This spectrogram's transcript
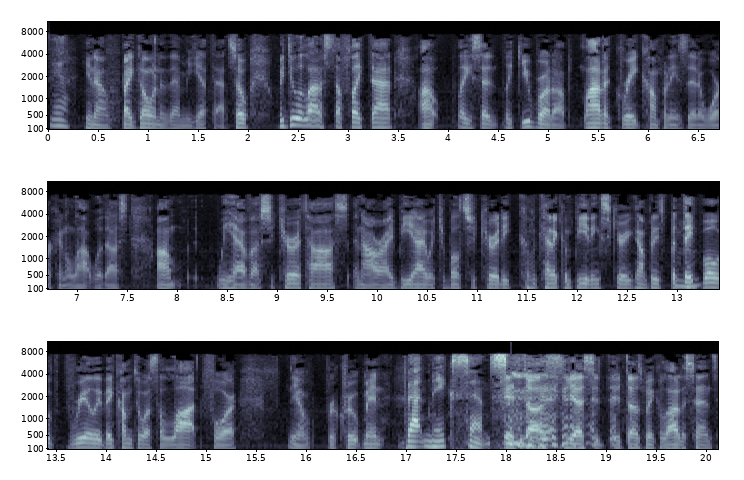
Yeah. you know, by going to them, you get that. So we do a lot of stuff like that. Uh, like I said, like you brought up, a lot of great companies that are working a lot with us. Um, we have a Securitas and RIBI, which are both security com- kind of competing security companies, but they Mhm. both really they come to us a lot for, you know, recruitment. That makes sense. It does, yes, it, it does make a lot of sense.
